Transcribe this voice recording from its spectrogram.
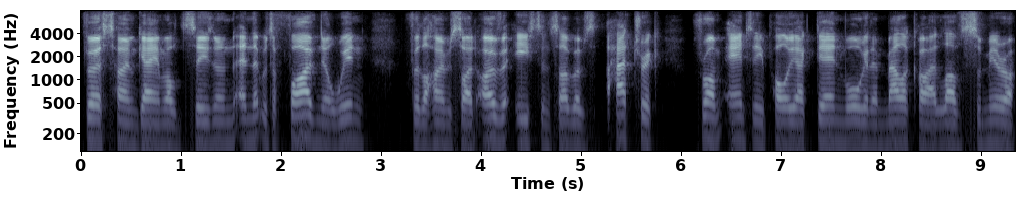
first home game of the season, and that was a 5 0 win for the home side over Eastern Suburbs. A hat trick from Anthony Poliak, Dan Morgan, and Malachi Love Samira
